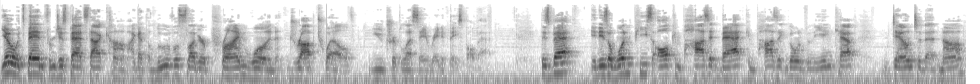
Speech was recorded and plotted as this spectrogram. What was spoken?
Yo, it's Ben from JustBats.com. I got the Louisville Slugger Prime 1 Drop 12 USSSA rated baseball bat. This bat, it is a one-piece all composite bat, composite going from the end cap down to that knob.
